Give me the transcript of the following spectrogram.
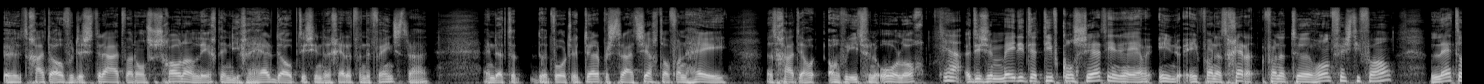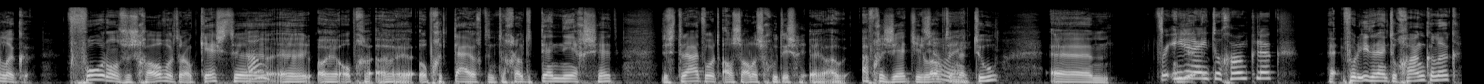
eh, het gaat over de straat waar onze school aan ligt. En die geherdoopt is in de Gerrit van de Veenstraat. En dat, het, dat woord Euterpenstraat zegt al van... hé, hey, dat gaat al over iets van de oorlog. Ja. Het is een meditatief concert in, in, in- van het, Gerrit, van het eh, Holland Festival. Letterlijk voor onze school wordt een orkest eh, Oh. eh, eh, opge, eh, opgetuigd. Een grote tent neergezet. De straat wordt, als alles goed is, eh, afgezet. Je loopt er naartoe. Ehm, Voor iedereen toegankelijk. Voor iedereen toegankelijk.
